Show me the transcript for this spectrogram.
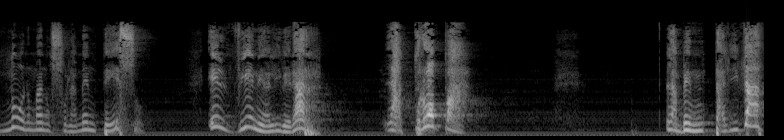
No, hermano, solamente eso. Él viene a liberar la tropa, la mentalidad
